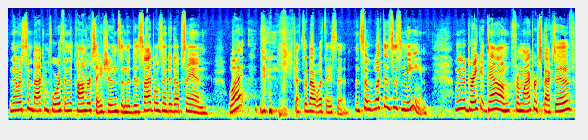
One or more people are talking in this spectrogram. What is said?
And there was some back and forth in the conversations, and the disciples ended up saying, What? That's about what they said. And so, what does this mean? I'm going to break it down from my perspective,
